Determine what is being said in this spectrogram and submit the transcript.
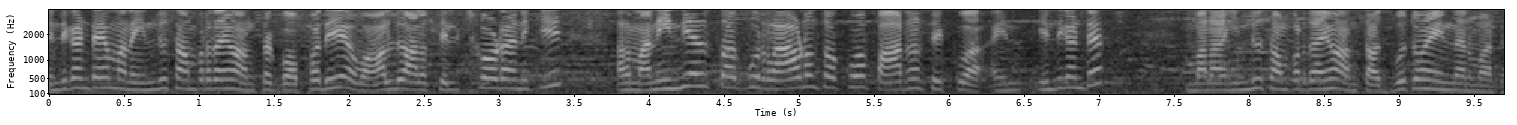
ఎందుకంటే మన హిందూ సంప్రదాయం అంత గొప్పది వాళ్ళు అలా తెలుసుకోవడానికి మన ఇండియన్స్ తక్కువ రావడం తక్కువ ఫారినర్స్ ఎక్కువ. ఎందుకంటే మన హిందూ సంప్రదాయం అంత అద్భుతమైందనమాట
